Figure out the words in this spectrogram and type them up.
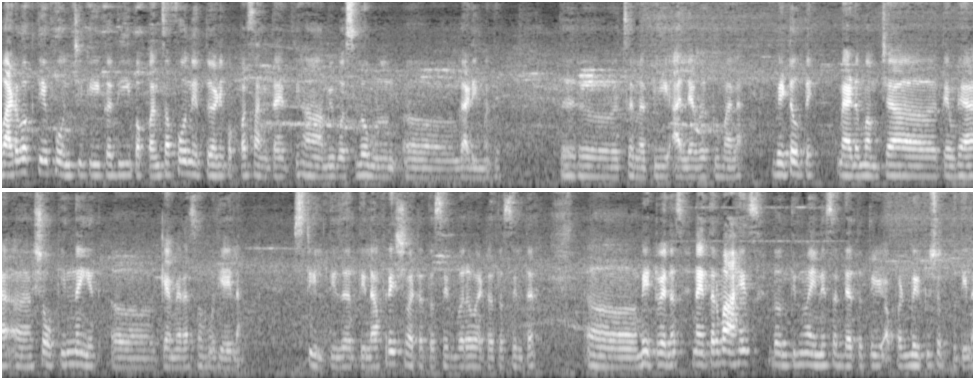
वाट बघते फोनची की कधी पप्पांचा फोन येतो आहे आणि पप्पा सांगतायत की हां आम्ही बसलो म्हणून गाडीमध्ये. तर चला ती आल्यावर तुम्हाला भेटवते. मॅडम आमच्या तेवढ्या शौकीन नाही आहेत कॅमेरासमोर यायला. स्टील ती जर तिला फ्रेश वाटत असेल बरं वाटत असेल तर भेटवेनच. नाहीतर मग आहेच. दोन तीन महिने सध्या तर ती आपण भेटू शकतो तिला.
